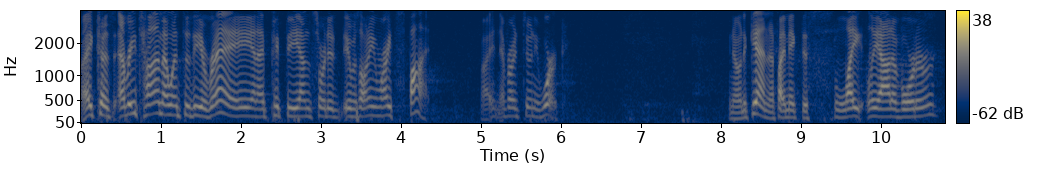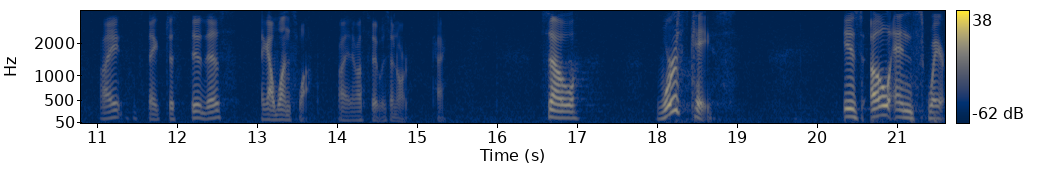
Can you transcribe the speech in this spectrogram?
right? Because every time I went through the array and I picked the unsorted, it was on the right spot, right? Never had to do any work. You know, and again, if I make this slightly out of order, right? Let's make, just do this, I got one swap, right? The rest of it was in order, okay? So, worst case is O(n) squared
